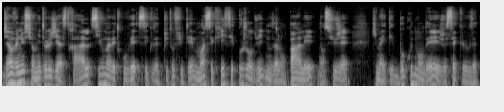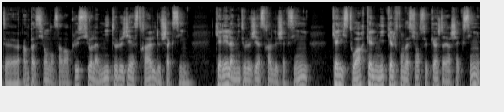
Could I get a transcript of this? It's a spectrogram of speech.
Bienvenue sur Mythologie Astrale. Si vous m'avez trouvé, c'est que vous êtes plutôt futé. Moi, c'est Chris et aujourd'hui, nous allons parler d'un sujet qui m'a été beaucoup demandé et je sais que vous êtes euh, impatient d'en savoir plus sur la mythologie astrale de chaque signe. Quelle est la mythologie astrale de chaque signe Quelle histoire, quel mythe, quelle fondation se cache derrière chaque signe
